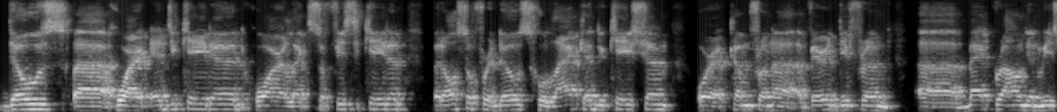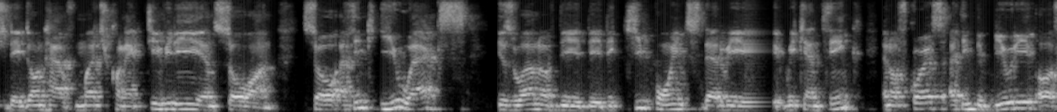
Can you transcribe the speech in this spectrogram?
those uh, who are educated, who are like sophisticated, but also for those who lack education, or come from a, a very different uh, background in which they don't have much connectivity and so on. So I think UX is one of the, the, the, key points that we, we can think. And of course, I think the beauty of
